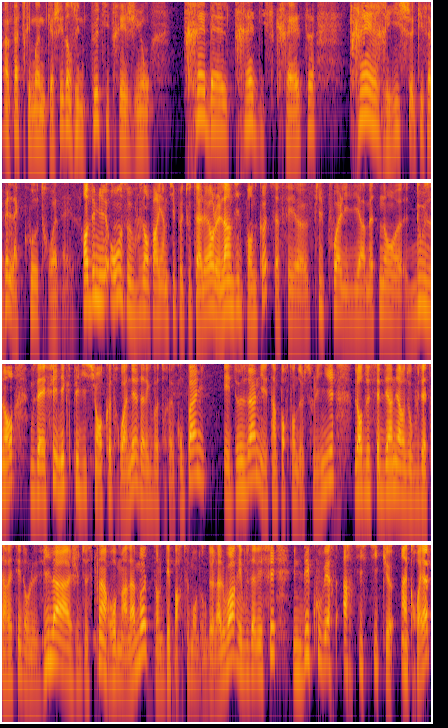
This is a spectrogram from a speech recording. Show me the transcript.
un patrimoine caché dans une petite région très belle, très discrète, très riche qui s'appelle la côte rouennaise. En 2011, vous en parliez un petit peu tout à l'heure, le lundi de Pentecôte, ça fait euh, pile poil il y a maintenant 12 euh, ans, vous avez fait une expédition en côte rouennaise avec votre compagne et deux ânes, il est important de le souligner. Lors de cette dernière, donc, vous êtes arrêté dans le village de Saint-Romain-la-Motte, dans le département donc, de la Loire, et vous avez fait une découverte artistique incroyable.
